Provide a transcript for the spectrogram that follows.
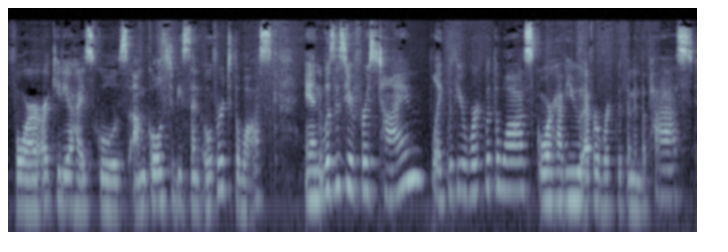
for Arcadia High School's um, goals to be sent over to the WASC. And was this your first time, like with your work with the WASC, or have you ever worked with them in the past?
